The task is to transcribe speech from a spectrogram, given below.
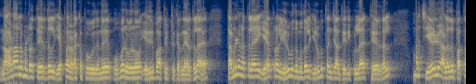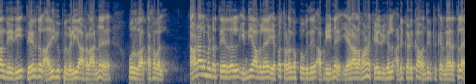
நாடாளுமன்ற தேர்தல் எப்போ நடக்க போகுதுன்னு ஒவ்வொருவரும் எதிர்பார்த்துக்கிட்டு இருக்கிற நேரத்தில் தமிழகத்தில் ஏப்ரல் இருபது முதல் இருபத்தஞ்சாம் தேதிக்குள்ள தேர்தல் மார்ச் ஏழு அல்லது பத்தாம் தேதி தேர்தல் அறிவிப்பு வெளியாகலான்னு ஒரு தகவல். நாடாளுமன்ற தேர்தல் இந்தியாவில் எப்போ தொடங்க போகுது அப்படின்னு ஏராளமான கேள்விகள் அடுக்கடுக்காக வந்துக்கிட்டு இருக்கிற நேரத்தில்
